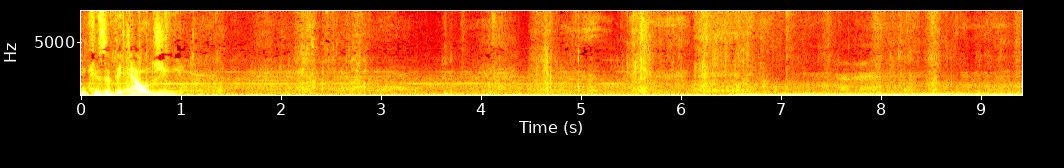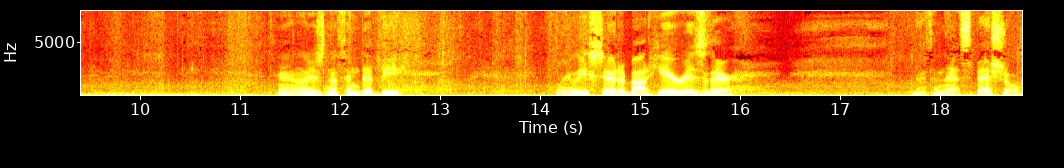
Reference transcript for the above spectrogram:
because of the algae. Well, there's nothing to be really said about here, is there? Nothing that special.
